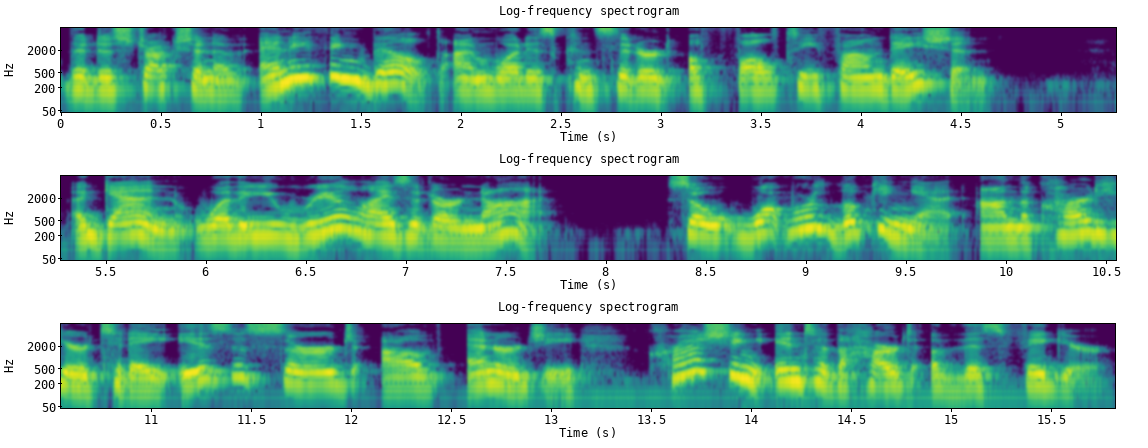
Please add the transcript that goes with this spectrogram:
the destruction of anything built on what is considered a faulty foundation. Again, whether you realize it or not. So, what we're looking at on the card here today is a surge of energy crashing into the heart of this figure.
